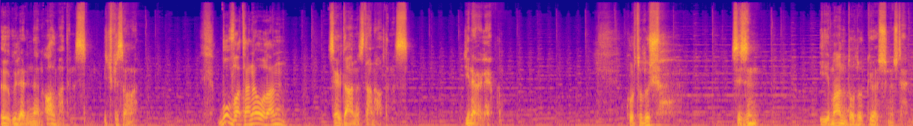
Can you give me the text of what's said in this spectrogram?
övgülerinden almadınız hiçbir zaman. Bu vatana olan sevdanızdan aldınız. Yine öyle yapın. Kurtuluş sizin iman dolu göğsünüzde.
